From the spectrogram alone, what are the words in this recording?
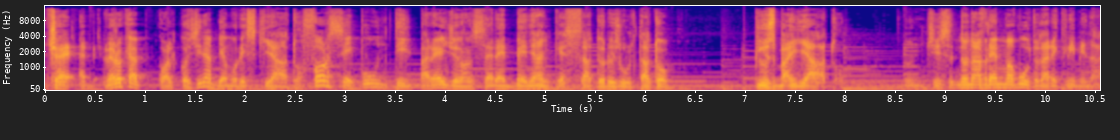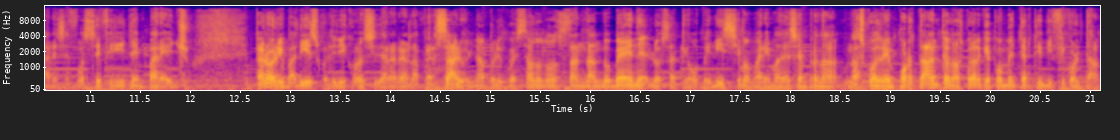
Cioè, è vero che qualcosina abbiamo rischiato, forse i punti, il pareggio non sarebbe neanche stato il risultato più sbagliato, non, ci, non, avremmo avuto da recriminare se fosse finita in pareggio. Però ribadisco, devi considerare l'avversario. Il Napoli quest'anno non sta andando bene, lo sappiamo benissimo, ma rimane sempre una, una squadra importante, una squadra che può metterti in difficoltà.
